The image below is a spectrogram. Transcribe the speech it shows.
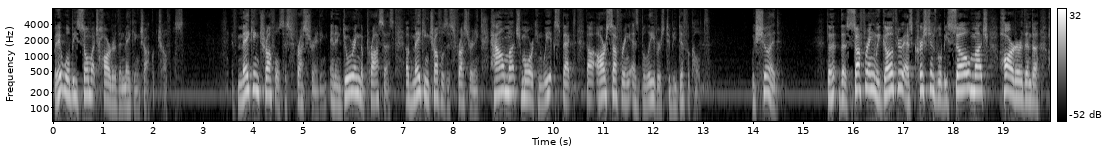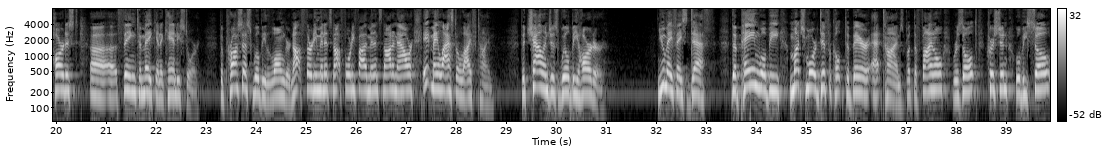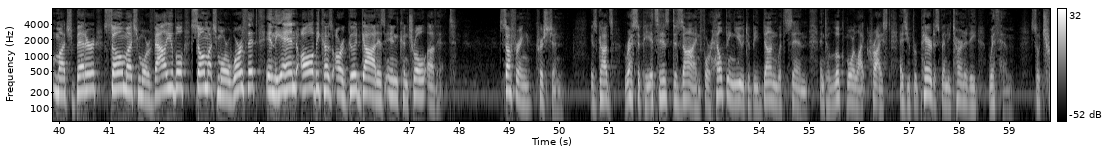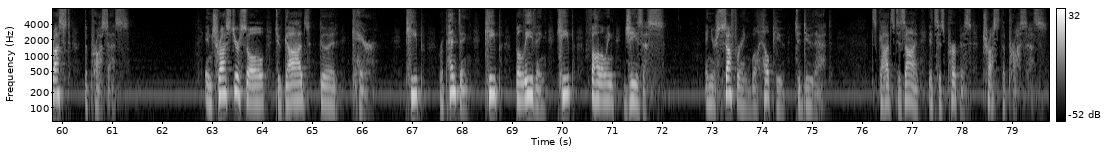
but it will be so much harder than making chocolate truffles. If making truffles is frustrating and enduring the process of making truffles is frustrating, how much more can we expect our suffering as believers to be difficult? We should. The, the suffering we go through as Christians will be so much harder than the hardest uh, uh thing to make in a candy store. The process will be longer, not 30 minutes, not 45 minutes, not an hour. It may last a lifetime. The challenges will be harder. You may face death. The pain will be much more difficult to bear at times, but the final result, Christian, will be so much better, so much more valuable, so much more worth it in the end, all because our good God is in control of it. Suffering, Christian, is God's recipe. It's His design for helping you to be done with sin and to look more like Christ as you prepare to spend eternity with Him. So trust the process. Entrust your soul to God's good care. Keep repenting. Keep believing. Keep following Jesus. And your suffering will help you to do that. It's God's design, it's His purpose. Trust the process.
